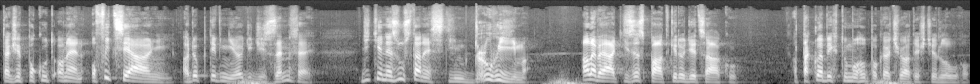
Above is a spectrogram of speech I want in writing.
Takže pokud onen oficiální adoptivní rodič zemře, Dítě nezůstane s tím druhým, ale vrátí se zpátky do děcáku. A takhle bych tu mohl pokračovat ještě dlouho.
